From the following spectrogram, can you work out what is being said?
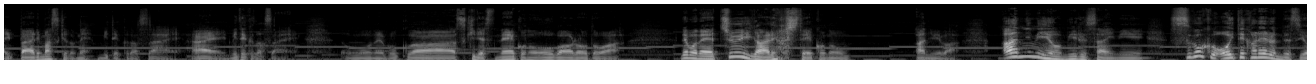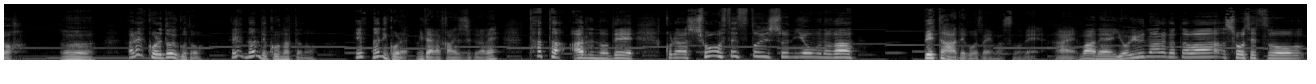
いいっぱいありますけどね、見てください。はい、見てください。もうね、僕は好きですね、このオーバーロードは。でもね、注意がありまして、このアニメは。アニメを見る際に、すごく置いてかれるんですよ。うん。あれ？これどういうこと？え、なんでこうなったの？え、何これ？みたいな感じがね、多々あるので、これは小説と一緒に読むのが、ベターでございますので、はい。まあね、余裕のある方は、小説を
